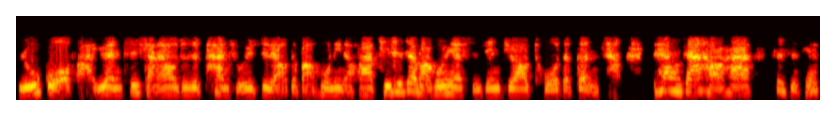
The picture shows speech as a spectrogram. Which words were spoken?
如果法院是想要就是判处遇治疗的保护令的话，其实这保护令的时间就要拖得更长。像嘉豪他四十天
